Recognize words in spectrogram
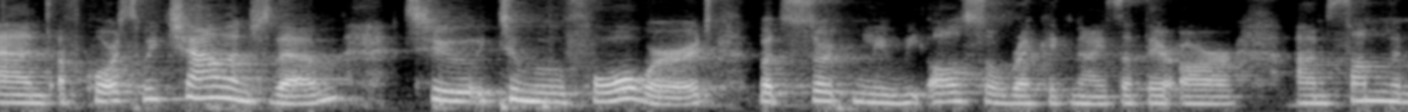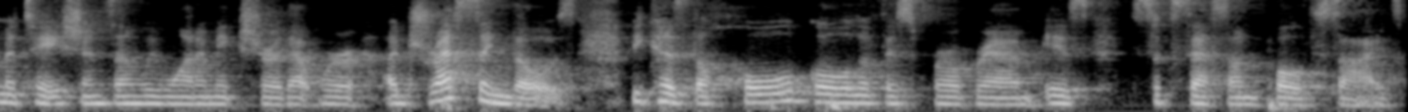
And of course we challenge them to to move forward but certainly we also recognize that there are um, some limitations and we want to make sure that we're addressing those because the whole goal of this program is success on both sides.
